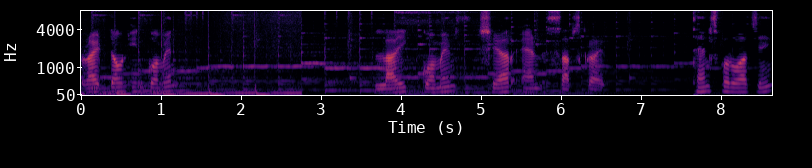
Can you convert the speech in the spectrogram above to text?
Write down in comment like comments share and subscribe. Thanks for watching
